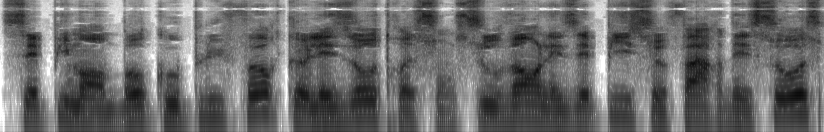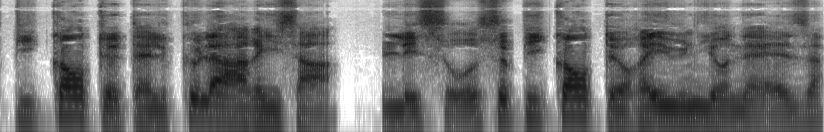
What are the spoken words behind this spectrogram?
Ces piments beaucoup plus forts que les autres sont souvent les épices phares des sauces piquantes telles que la harissa, les sauces piquantes réunionnaises,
